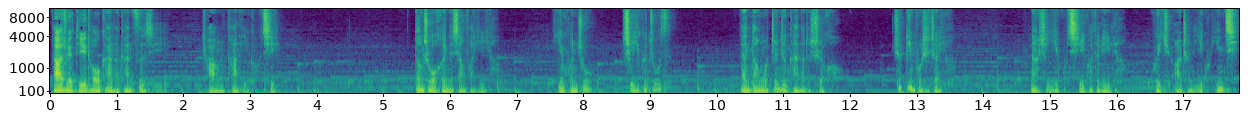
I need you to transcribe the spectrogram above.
他却低头看了看自己。长叹了一口气。当时我和你的想法一样，引魂珠是一颗珠子，但当我真正看到的时候，却并不是这样。那是一股奇怪的力量汇聚而成的一股阴气。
